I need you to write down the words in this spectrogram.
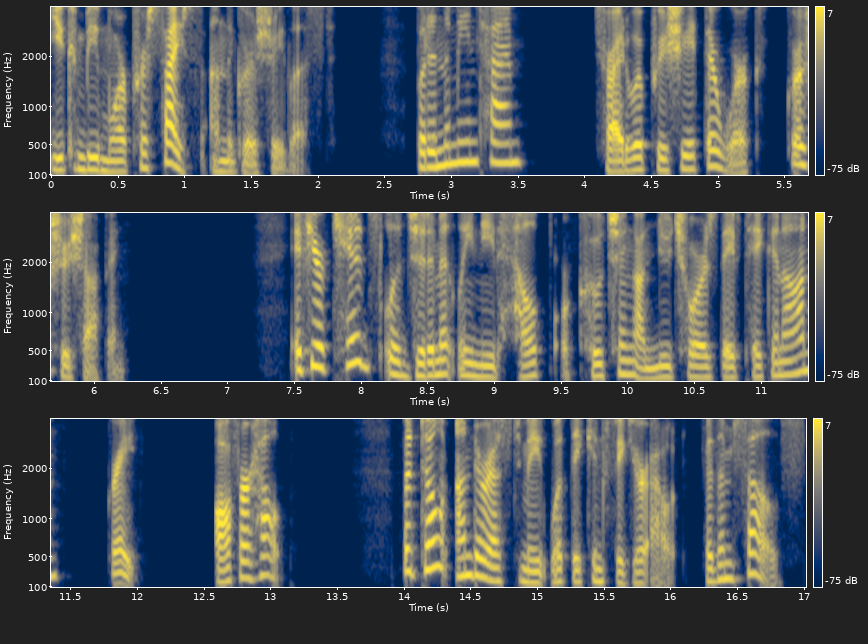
you can be more precise on the grocery list. But in the meantime, try to appreciate their work grocery shopping. If your kids legitimately need help or coaching on new chores they've taken on, great. Offer help. But don't underestimate what they can figure out for themselves.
